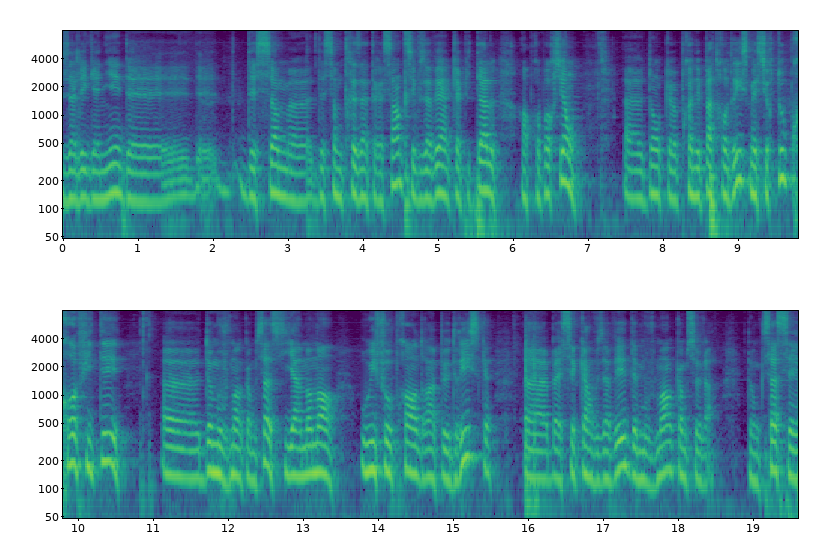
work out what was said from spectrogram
vous allez gagner des, sommes, des sommes très intéressantes si vous avez un capital en proportion. donc prenez pas trop de risques mais surtout profitez de mouvements comme ça. S'il y a un moment où il faut prendre un peu de risque euh, ben, c'est quand vous avez des mouvements comme cela. Donc ça c'est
